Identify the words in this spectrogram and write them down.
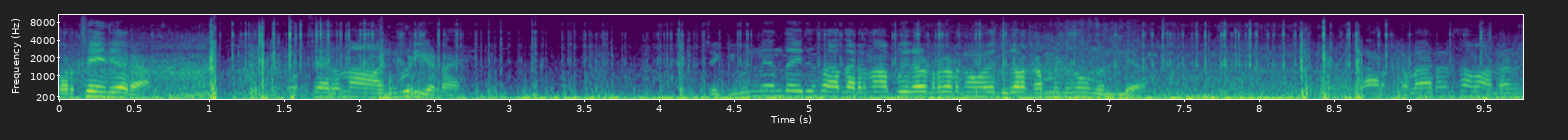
കുറച്ച് കഴിഞ്ഞ് വരാം. കുറച്ച് നേരം ഒന്ന് ആഞ്ഞു പിടിക്കട്ടെ. ഉച്ചയ്ക്ക് പിന്നെ എന്തായാലും സാധാരണ നാൽപ്പത് കിലോമീറ്റർ കിടക്കുമ്പോൾ ഇത് കിടക്കാൻ പറ്റുന്ന തോന്നുന്നില്ല. കറക്കളാരാണ് സമാധാനം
